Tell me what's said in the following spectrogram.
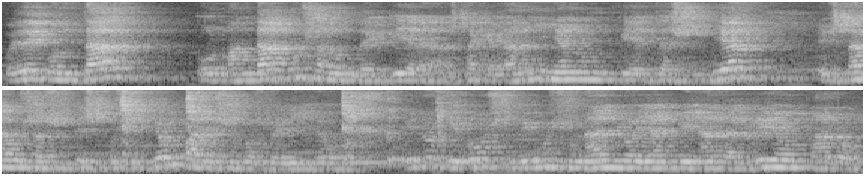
puede contar con mandarnos a donde quiera, hasta que la niña no empiece a estudiar, estamos a su disposición para eso hemos venido. Y nos llegó, estuvimos un año allá en Pinar del Río, claro,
